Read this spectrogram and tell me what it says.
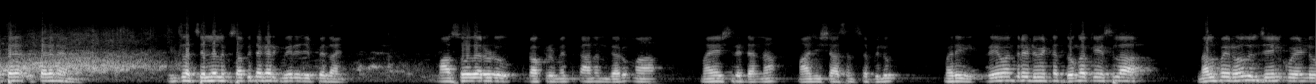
ఉత్తర ఉత్తరనే అన్న. ఇంట్లో చెల్లెలకు సబిత గారికి వేరే చెప్పేది ఆయన. మా సోదరుడు డాక్టర్ మెతక్ ఆనంద్ గారు మా మహేష్ రెడ్డి అన్న మాజీ శాసనసభ్యులు మరి రేవంత్ రెడ్డి పెట్టిన దొంగ కేసుల నలభై రోజులు జైలుకు పోయిండు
